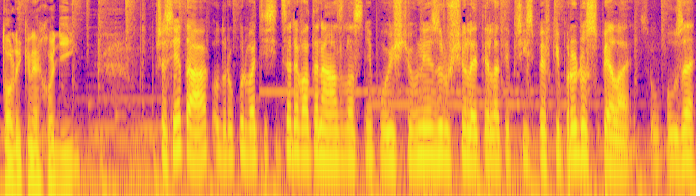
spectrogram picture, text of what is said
tolik nechodí Přesně tak, od roku 2019 vlastně pojišťovny zrušily tyhle ty příspěvky pro dospělé. Jsou pouze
